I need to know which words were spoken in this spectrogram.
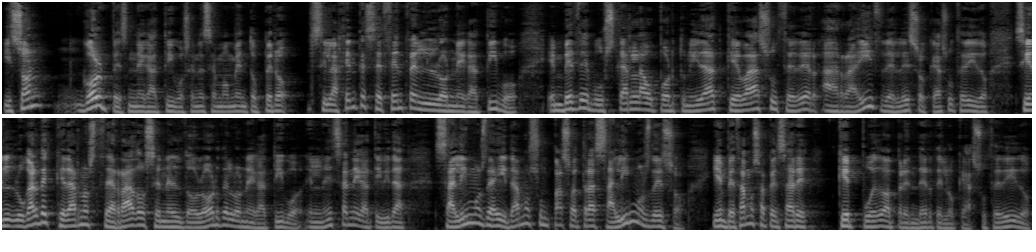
Y son golpes negativos en ese momento, pero si la gente se centra en lo negativo, en vez de buscar la oportunidad que va a suceder a raíz de eso que ha sucedido, si en lugar de quedarnos cerrados en el dolor de lo negativo, en esa negatividad, salimos de ahí, damos un paso atrás, salimos de eso y empezamos a pensar en qué puedo aprender de lo que ha sucedido,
